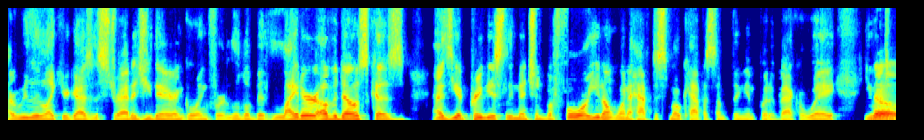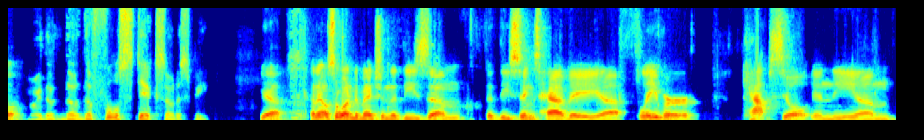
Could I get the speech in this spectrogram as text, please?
I really like your guys' strategy there and going for a little bit lighter of a dose because, as you had previously mentioned before, you don't want to have to smoke half of something and put it back away. You no. want to enjoy the, the, the full stick, so to speak. Yeah. And I also wanted to mention that these um, that these things have a uh, flavor capsule in the um,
